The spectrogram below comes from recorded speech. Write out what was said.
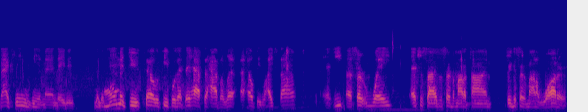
vaccines being mandated, but the moment you tell the people that they have to have a, le- a healthy lifestyle, and eat a certain way, exercise a certain amount of time, drink a certain amount of water,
